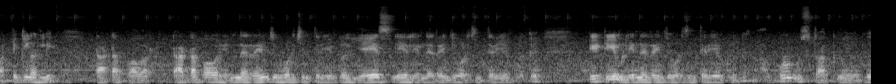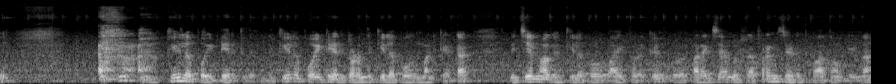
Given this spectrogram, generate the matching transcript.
Particularly Tata power Tata power என்ன ரேஞ்சு ஓடிச்சுன்னு தெரியும் உங்களுக்கு? ஏஎஸ்ஏஎல் என்ன ரேஞ்சு ஓடிச்சுன்னு தெரியும் உங்களுக்கு? டிடிஎம்ல என்ன ரேஞ்சு ஓடிச்சுன்னு தெரியும் உங்களுக்கு? அவ்வளோ ஸ்டாக்குமே வந்து கீழே போயிட்டே இருக்குது. இந்த கீழே போயிட்டே தொடர்ந்து கீழே போகுமான்னு கேட்டால் நிச்சயமாக கீழே போக வாய்ப்பு இருக்குது ஃபார் எக்ஸாம்பிள் ரெஃபரன்ஸ் எடுத்து பார்த்தோம் அப்படின்னா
